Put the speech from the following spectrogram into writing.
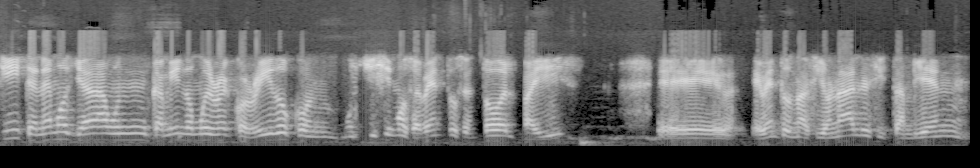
Sí, tenemos ya un camino muy recorrido con muchísimos eventos en todo el país, eh, eventos nacionales y también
